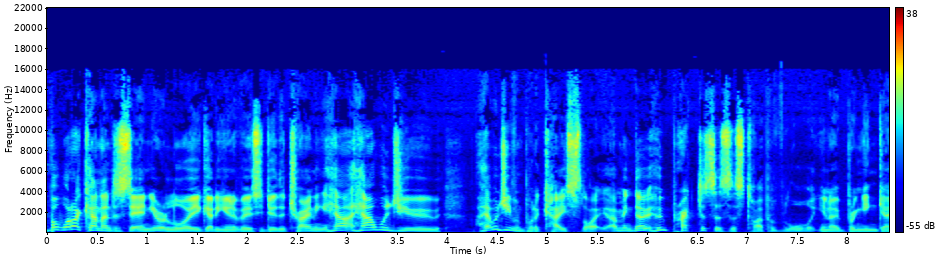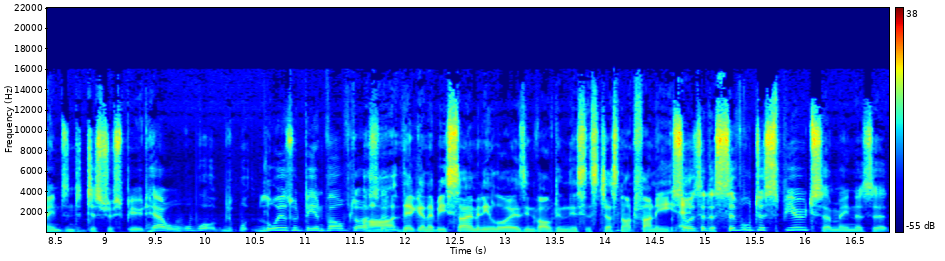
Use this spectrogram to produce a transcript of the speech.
but what I can't understand, you're a lawyer, you go to university, do the training. How how would you how would you even put a case like? I mean, no, who practices this type of law? You know, bringing games into disrepute. How what, what, lawyers would be involved? I Oh, assume. there are going to be so many lawyers involved in this. It's just not funny. so And- is it a civil dispute? I mean, is it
